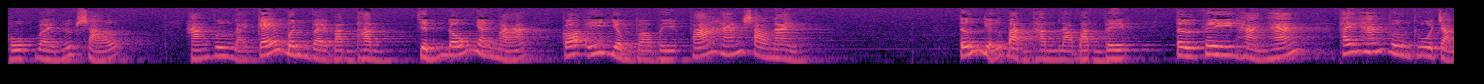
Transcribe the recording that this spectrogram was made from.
thuộc về nước sở. Hạng vương lại kéo binh về Bành Thành, Chỉnh đốn nhân mã, Có ý dùng vào việc phá Hán sau này. Tướng giữ Bành Thành là Bành Việt. Từ khi hàng Hán, Thấy Hán vương thua trận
